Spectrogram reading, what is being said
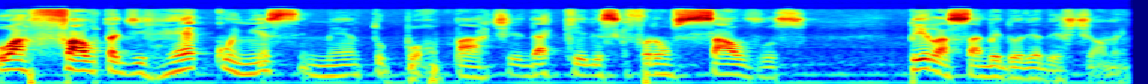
Ou a falta de reconhecimento por parte daqueles que foram salvos pela sabedoria deste homem?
